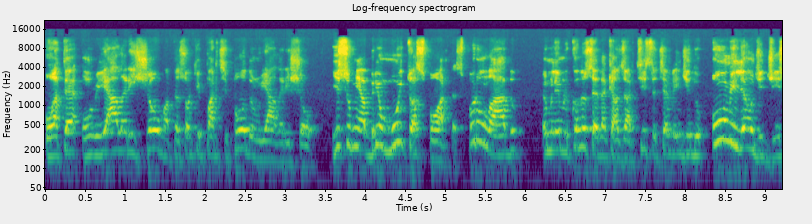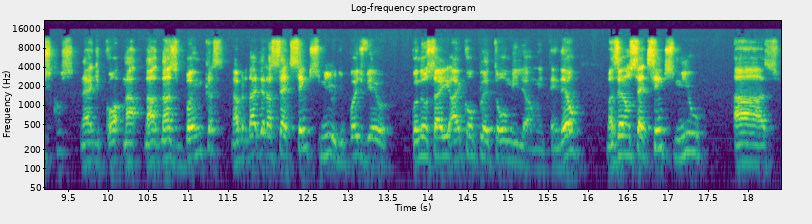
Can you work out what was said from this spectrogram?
ou até um reality show, uma pessoa que participou de um reality show. Isso me abriu muito as portas. Por um lado, eu me lembro quando eu saí daquelas artistas, eu tinha vendido um milhão de discos né, de, na, na, nas bancas. Na verdade, era 700 mil. Depois veio, quando eu saí, aí completou um milhão, entendeu? Mas eram 700 mil as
